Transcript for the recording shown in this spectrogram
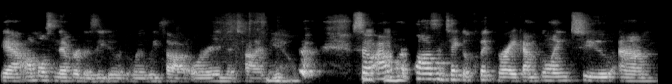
yeah, almost never does he do it the way we thought or in the time. Yeah. so mm-hmm. I want to pause and take a quick break. I'm going to um,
